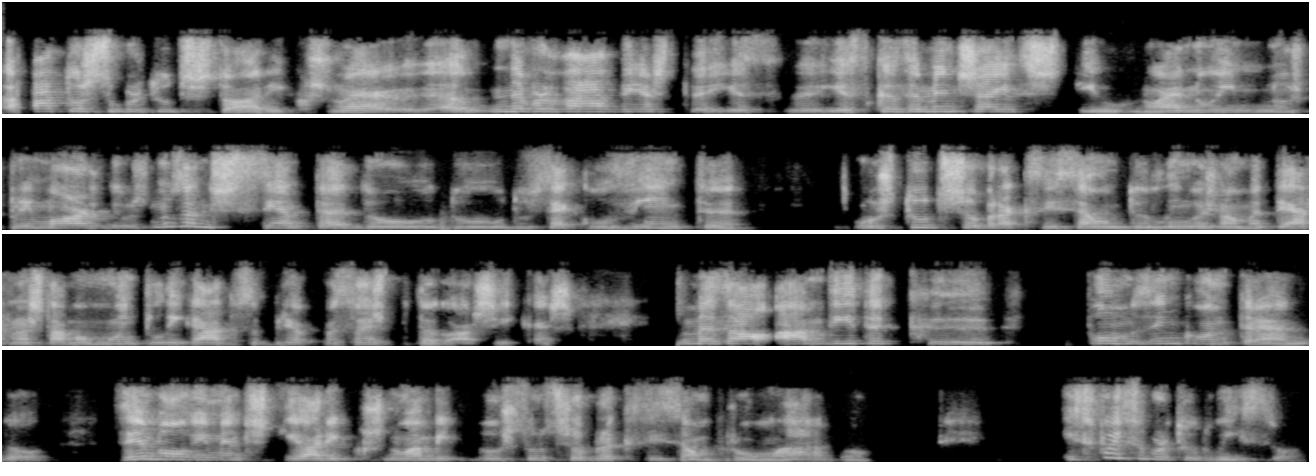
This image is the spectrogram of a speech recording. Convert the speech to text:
A fatores sobretudo históricos, não é? Na verdade, este, esse, esse casamento já existiu, não é? No, nos primórdios, nos anos 60 do, do, do século XX, os estudos sobre a aquisição de línguas não maternas estavam muito ligados a preocupações pedagógicas. Mas ao, à medida que fomos encontrando desenvolvimentos teóricos no âmbito dos estudos sobre a aquisição, por um lado, isso foi sobretudo isso.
